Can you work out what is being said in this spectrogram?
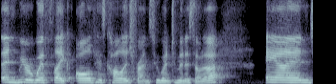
and we were with like all of his college friends who went to Minnesota. And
